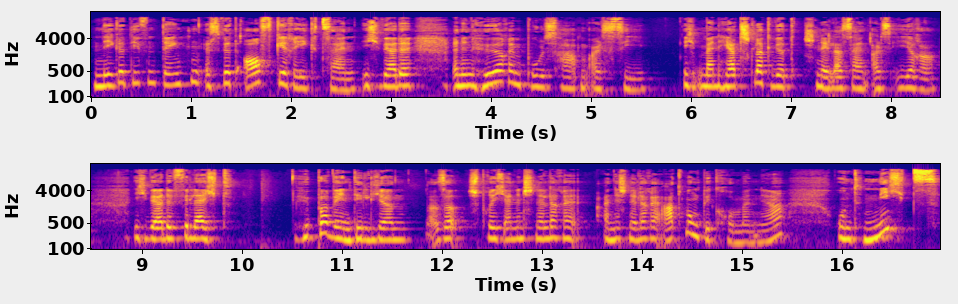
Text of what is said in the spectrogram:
negativen Denken. Es wird aufgeregt sein. Ich werde einen höheren Puls haben als Sie. Ich, mein Herzschlag wird schneller sein als Ihrer. Ich werde vielleicht hyperventilieren, also sprich eine schnellere, eine schnellere Atmung bekommen, ja. Und nichts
